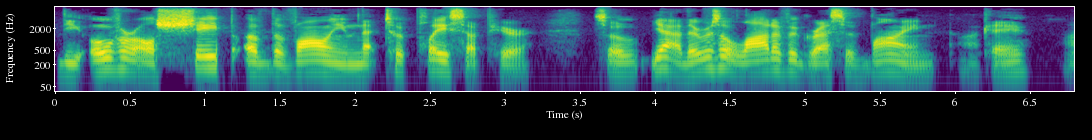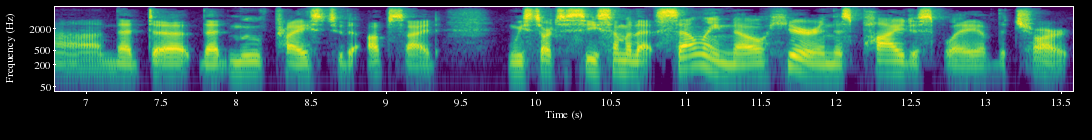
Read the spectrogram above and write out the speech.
the overall shape of the volume that took place up here. So yeah, there was a lot of aggressive buying, okay, uh, that, uh, that moved price to the upside. We start to see some of that selling though here in this pie display of the chart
